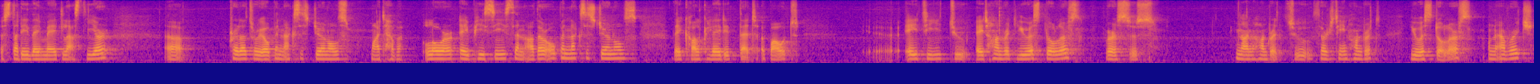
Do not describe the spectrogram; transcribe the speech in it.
a study they made last year, uh, predatory open access journals might have lower APCs than other open access journals. They calculated that about 80 to 800 US dollars versus 900 to 1300 US dollars on average.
